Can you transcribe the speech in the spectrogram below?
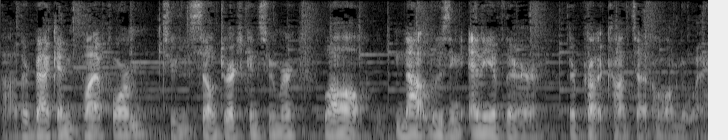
uh, their backend platform to sell direct to consumer while not losing any of their, their product content along the way.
